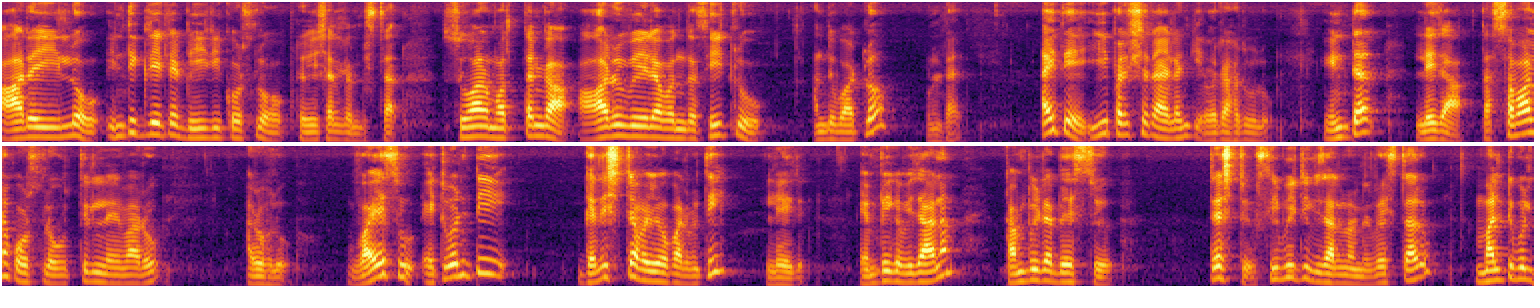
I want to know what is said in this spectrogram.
ఆర్ఐఈల్లో ఇంటిగ్రేటెడ్ బీఈడీ కోర్సులో ప్రవేశాలు కల్పిస్తారు సుమారు మొత్తంగా ఆరు వేల వంద సీట్లు అందుబాటులో ఉంటాయి. అయితే ఈ పరీక్ష రాయడానికి ఎవరు అర్హులు? ఇంటర్ లేదా తత్సమాన కోర్సులో ఉత్తీర్ణులైన వారు అర్హులు? వయసు ఎటువంటి గరిష్ట వయోపరిమితి లేదు. ఎంపిక విధానం కంప్యూటర్ బేస్డ్ టెస్ట్ సిబిటి విధానంలో నిర్వహిస్తారు. మల్టిపుల్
